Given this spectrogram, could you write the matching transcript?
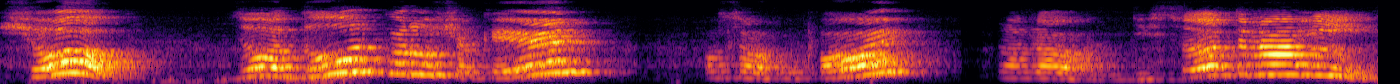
शोक जो दूर करू शकेल, असा उपाय मला दिसत नहीं.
